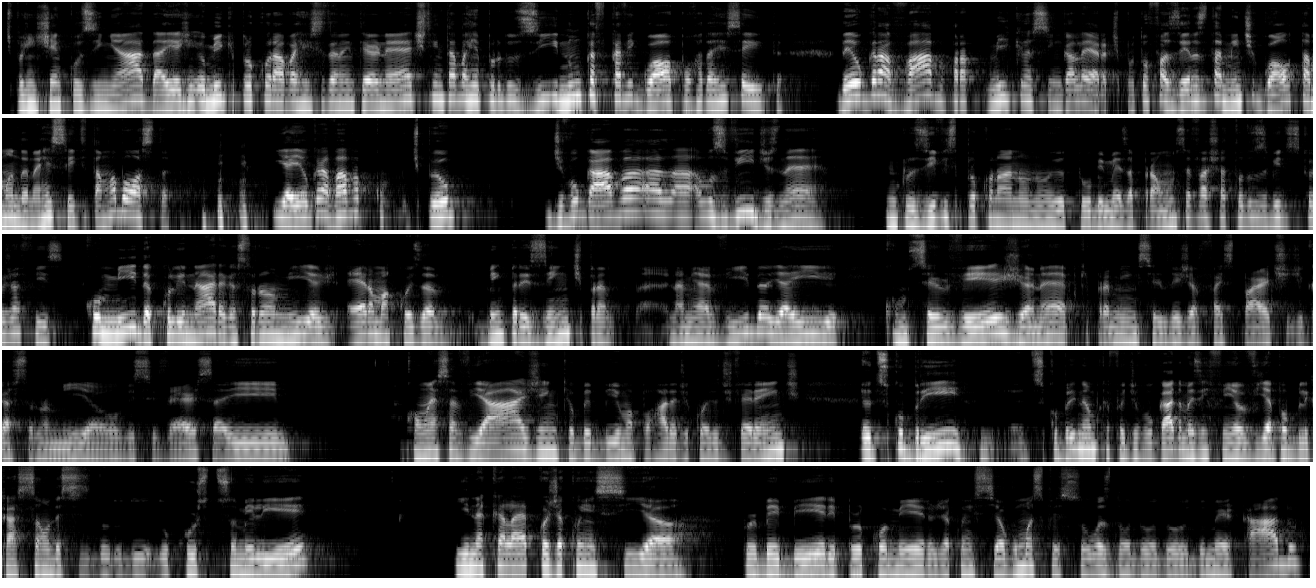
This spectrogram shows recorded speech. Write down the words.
Tipo, a gente tinha cozinhado, daí eu meio que procurava a receita na internet, tentava reproduzir e nunca ficava igual a porra da receita. Daí eu gravava para meio que assim, galera, tipo, eu tô fazendo exatamente igual, tá mandando a receita e tá uma bosta. e aí eu gravava, tipo, eu divulgava a, a, os vídeos, né? Inclusive, se procurar no, no, YouTube Mesa para Um, você vai achar todos os vídeos que eu já fiz. Comida, culinária, gastronomia era uma coisa bem presente pra, na minha vida. E aí, com cerveja, né? Porque para mim, cerveja faz parte de gastronomia ou vice-versa. E com essa viagem que eu bebi uma porrada de coisa diferente, eu descobri, descobri não porque foi divulgado, mas enfim, eu vi a publicação desse, do, do, do curso de sommelier e naquela época eu já conhecia, por beber e por comer, eu já conhecia algumas pessoas do, do, do mercado.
